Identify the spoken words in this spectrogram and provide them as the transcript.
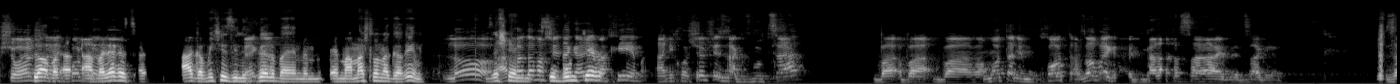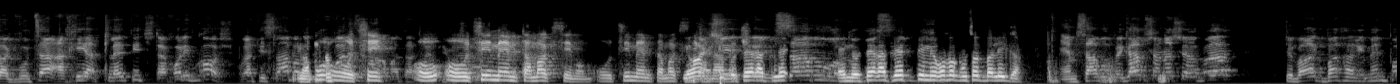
שוער לא, אבל- ארז, אגב, מי. שזלזל בהם, הם- הם ממש לא נגרים. לא, זה אף אחד לא אמר שהם נגרים, אחי. אני חושב שזו הקבוצה ב- ב- ברמות הנמוכות, עזוב רגע את גלת עשרה ואת זאגרב. זו הקבוצה הכי אתלטית שאתה יכול לפגוש. ברטיסלבה לא הוא הוציא, מהם את המקסימום, הוא הוציא מהם את המקסימום. לא, הם יותר אתלטים מרוב הקבוצות בליגה. הם שמו, וגם שנה שעברה, שברק בכר אימן פה,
